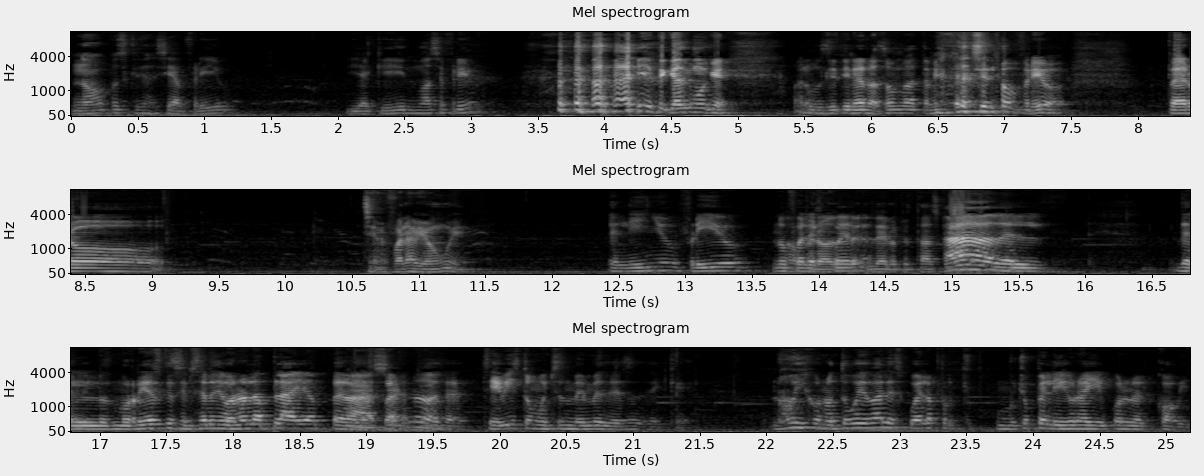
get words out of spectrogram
No, pues que hacía frío. ¿Y aquí no hace frío? y te quedas como que, bueno, pues sí tienes razón, va, también está haciendo frío. Pero se me fue el avión, güey. El niño, frío, no, fue a la escuela. De, de lo que estabas ah, del... De los morrillos que se, los llevaron a la playa, pero a la Ah, escuela no. O sea, sí he visto muchos memes de esos de que... No, hijo, no te voy a llevar a la escuela porque mucho peligro ahí con el COVID.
